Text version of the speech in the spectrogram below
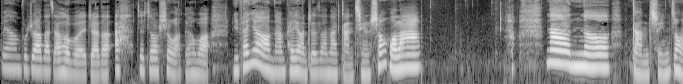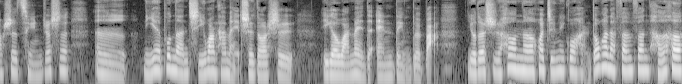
边不知道大家会不会觉得啊，这就是我跟我女朋友、男朋友之间的感情生活啦。好，那呢，感情这种事情，就是嗯，你也不能期望它每次都是一个完美的 ending，对吧？有的时候呢，会经历过很多话的分分合合，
